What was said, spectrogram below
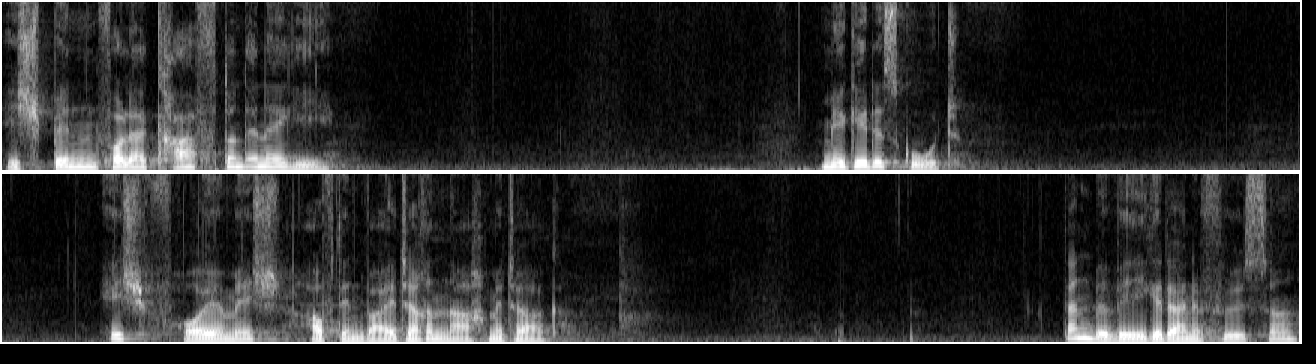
Ich bin voller Kraft und Energie. Mir geht es gut. Ich freue mich auf den weiteren Nachmittag. Dann bewege deine Füße,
